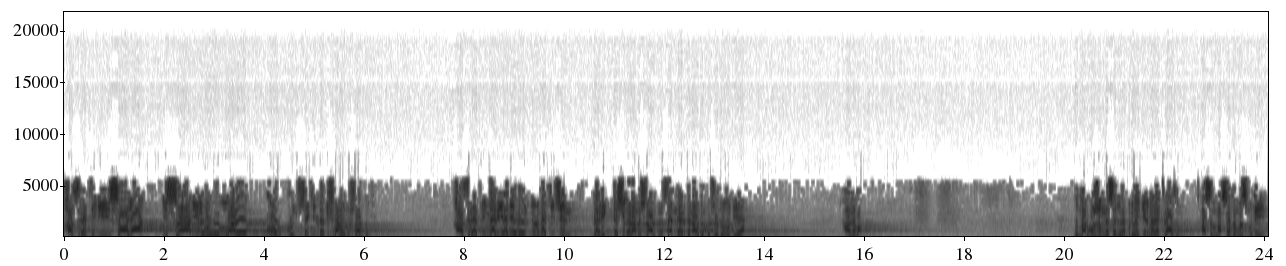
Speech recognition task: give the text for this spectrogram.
Hazreti İsa'ya İsrail oğulları korkunç şekilde düşman olmuşlardır. Hazreti Meryem'i öldürmek için delik deşik aramışlardı. Sen nereden aldın bu çocuğu diye. Hale bak. Bunlar uzun meseleler. Buraya girmemek lazım. Asıl maksadımız bu değil.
